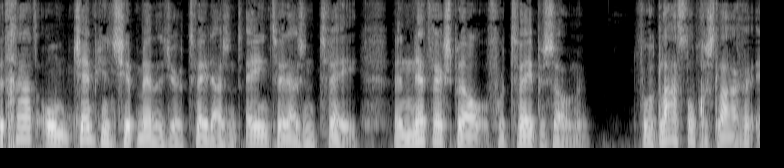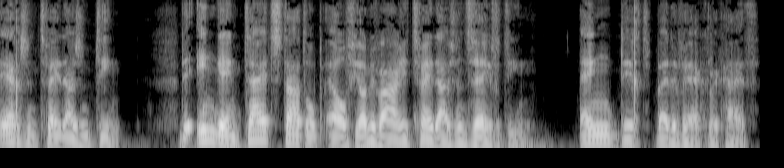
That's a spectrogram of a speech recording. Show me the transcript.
Het gaat om Championship Manager 2001-2002, een netwerkspel voor twee personen. Voor het laatst opgeslagen ergens in 2010. De ingame tijd staat op 11 januari 2017. Eng dicht bij de werkelijkheid.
